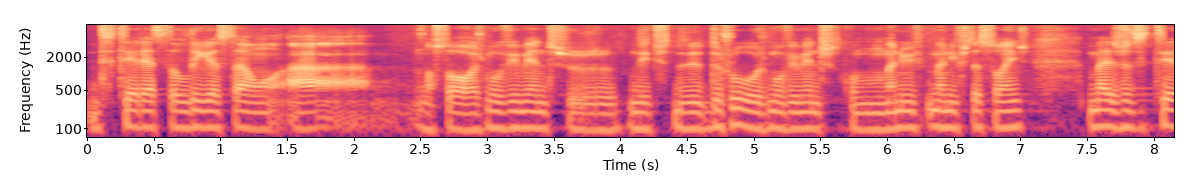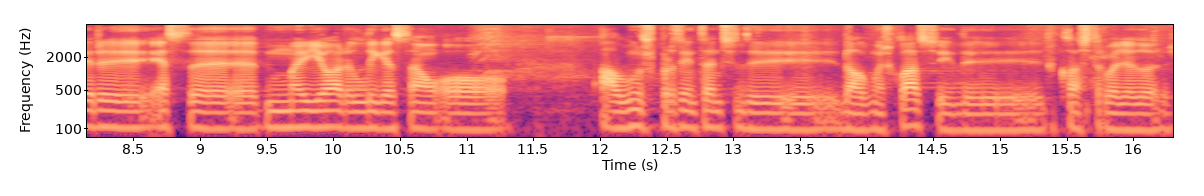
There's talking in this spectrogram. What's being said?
de ter essa ligação a, não só aos movimentos ditos de, de rua, os movimentos como manifestações, mas de ter essa maior ligação ao alguns representantes de, de algumas classes e de, de, classes trabalhadoras,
